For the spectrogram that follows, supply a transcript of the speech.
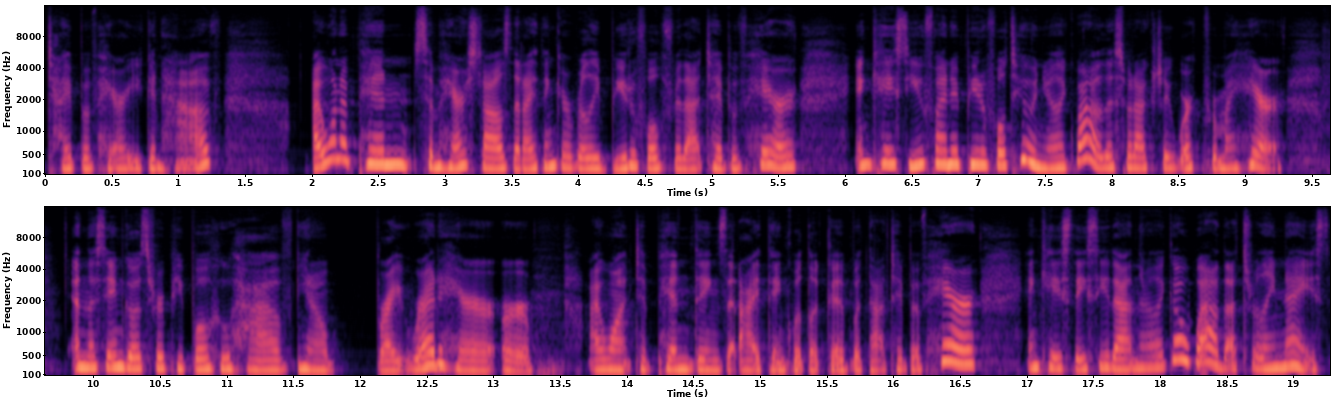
type of hair you can have. I want to pin some hairstyles that I think are really beautiful for that type of hair in case you find it beautiful too. And you're like, wow, this would actually work for my hair. And the same goes for people who have, you know, bright red hair, or I want to pin things that I think would look good with that type of hair in case they see that and they're like, oh, wow, that's really nice.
